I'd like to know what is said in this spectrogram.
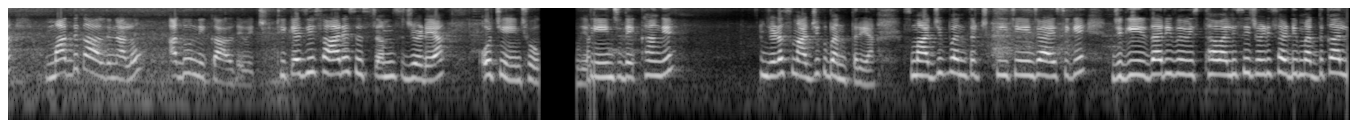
ਆ, ਮੱਧਕਾਲ ਦੇ ਨਾਲੋਂ ਆਧੁਨਿਕ ਕਾਲ ਦੇ ਵਿੱਚ। ਠੀਕ ਹੈ ਜੀ? ਸਾਰੇ ਸਿਸਟਮਸ ਜਿਹੜੇ ਆ, ਉਹ ਚੇਂਜ ਹੋ ਗਏ। ਚੇਂਜ ਦੇਖਾਂਗੇ। ਜਿਹੜਾ ਸਮਾਜਿਕ ਬਣਤਰ ਆ, ਸਮਾਜਿਕ ਬਣਤਰ ਚ ਕੀ ਚੇਂਜ ਆਏ ਸੀਗੇ? ਜਗੀਰਦਾਰੀ ਵਿਵਸਥਾ ਵਾਲੀ ਸੀ ਜਿਹੜੀ ਸਾਡੀ ਮੱਧਕਾਲੀ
